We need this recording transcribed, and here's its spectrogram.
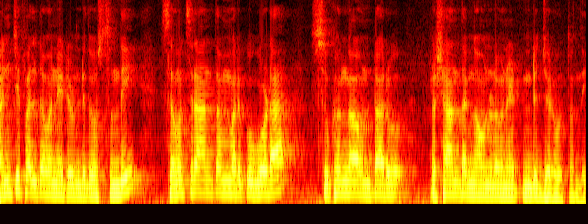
మంచి ఫలితం అనేటువంటిది వస్తుంది. సంవత్సరాంతం వరకు కూడా సుఖంగా ఉంటారు ప్రశాంతంగా ఉండడం అనేటువంటిది జరుగుతుంది.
